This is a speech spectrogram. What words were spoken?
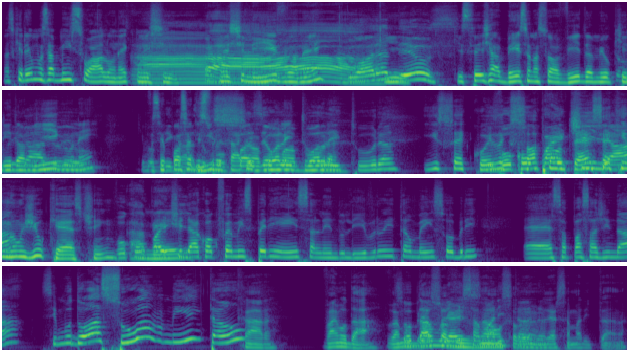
Nós queremos abençoá-lo, né, com, ah, esse, com livro, né? Glória que, a Deus! Que seja a bênção na sua vida, meu Muito querido obrigado, amigo, meu. né? Que você obrigado. possa desfrutar de uma, boa, uma leitura. boa leitura. Isso é coisa que só acontece aqui no Gilcast, hein? Vou compartilhar Amém. qual foi a minha experiência lendo o livro e também sobre é, essa passagem da... Se mudou a sua, a minha, então... Cara, Vai mudar. Vai sobre mudar a sua visão samaritana. sobre a mulher samaritana.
